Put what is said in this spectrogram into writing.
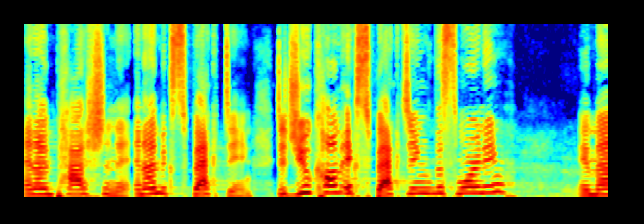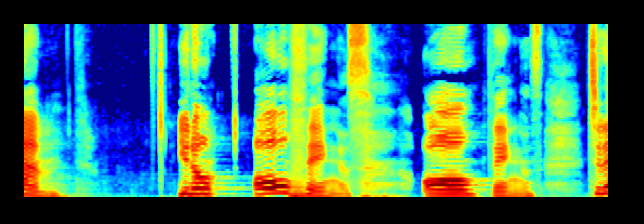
and I'm passionate and I'm expecting. Did you come expecting this morning? Amen. You know, all things, all things Today,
